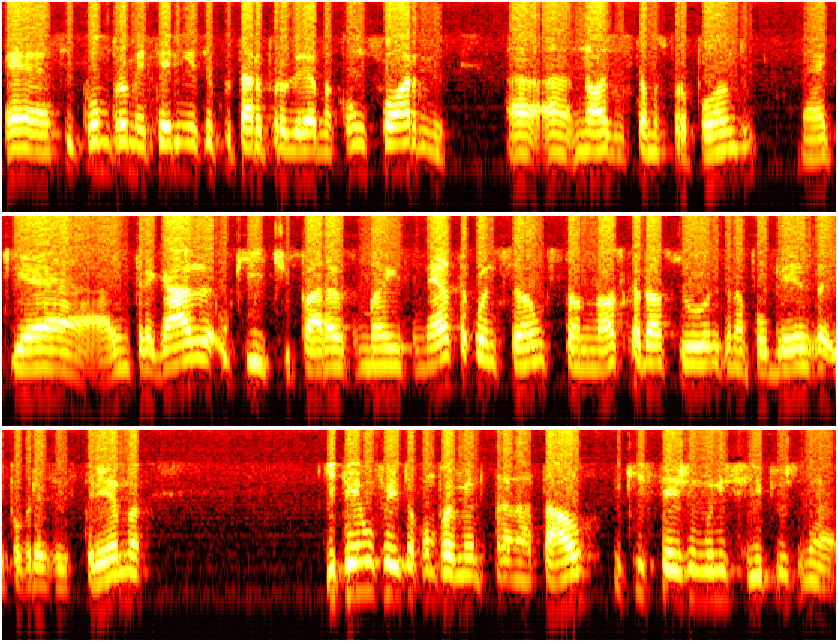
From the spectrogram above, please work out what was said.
é se comprometer em executar o programa conforme uh, uh, nós estamos propondo, né, que é entregar o kit para as mães nessa condição, que estão no nosso cadastro único, na pobreza e pobreza extrema, que tenham feito acompanhamento para Natal e que estejam municípios né,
